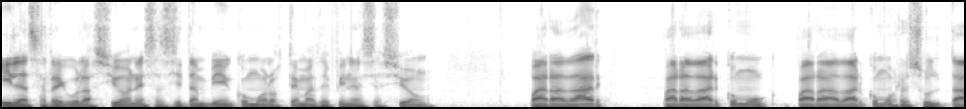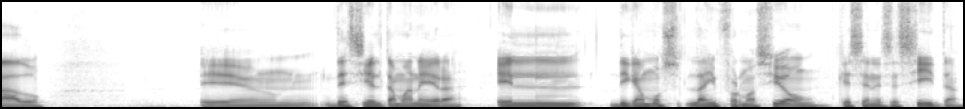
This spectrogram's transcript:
y las regulaciones, así también como los temas de financiación, para dar, para dar, como, para dar como resultado, eh, de cierta manera, el, digamos, la información que se necesita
